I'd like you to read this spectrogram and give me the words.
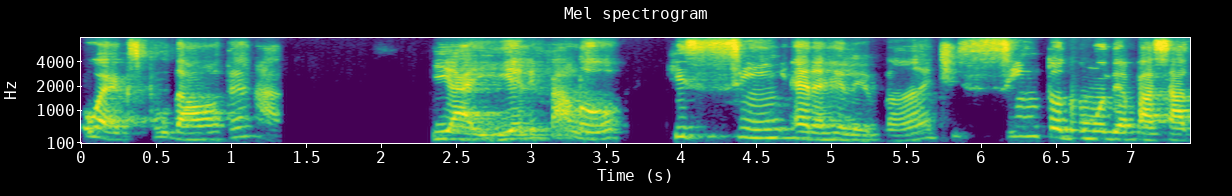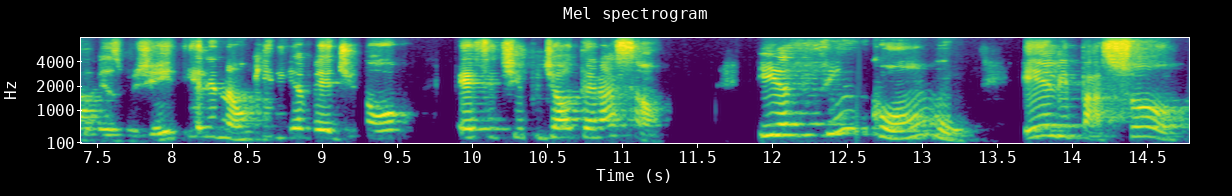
o ex-pull down alternado. E aí ele falou que sim, era relevante, sim, todo mundo ia passar do mesmo jeito, e ele não queria ver de novo esse tipo de alteração. E assim como ele passou,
